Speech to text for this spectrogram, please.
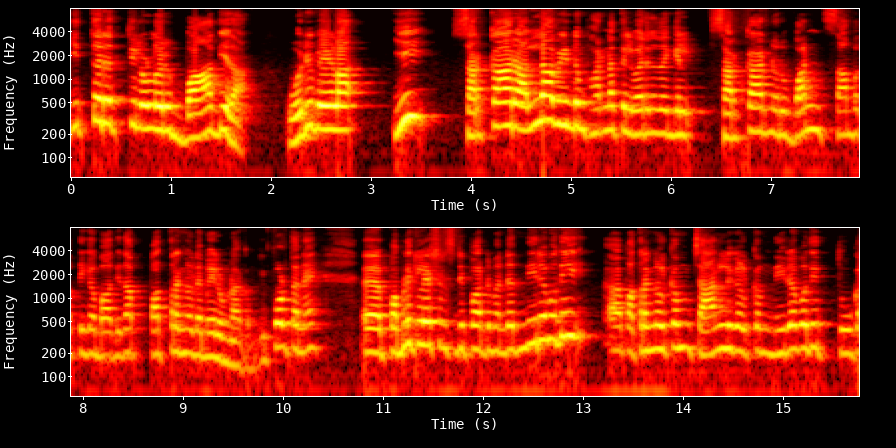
ഇത്തരത്തിലുള്ളൊരു ബാധ്യത ഒരു വേള ഈ സർക്കാരല്ല വീണ്ടും ഭരണത്തിൽ വരുന്നതെങ്കിൽ സർക്കാരിനൊരു വൻ സാമ്പത്തിക ബാധ്യത പത്രങ്ങളുടെ മേലുണ്ടാക്കും ഇപ്പോൾ തന്നെ പബ്ലിക് റിലേഷൻസ് ഡിപ്പാർട്ട്മെന്റ് നിരവധി പത്രങ്ങൾക്കും ചാനലുകൾക്കും നിരവധി തുക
